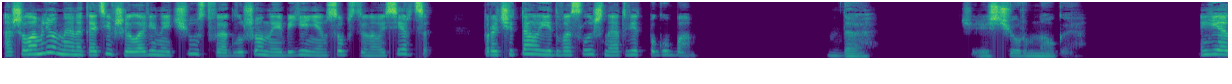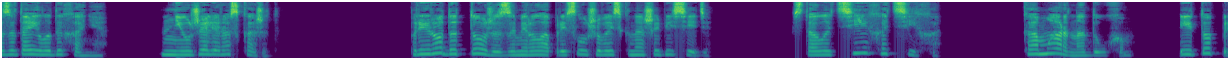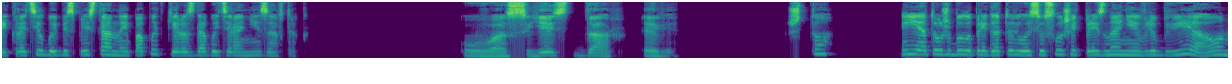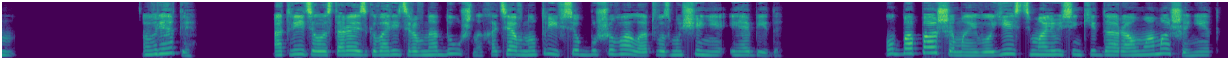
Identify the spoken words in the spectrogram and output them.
Ошеломленная накатившей лавиной чувств и оглушенная биением собственного сердца, прочитал едва слышный ответ по губам. «Да, Чересчур многое. Я затаила дыхание. Неужели расскажет? Природа тоже замерла, прислушиваясь к нашей беседе. Стало тихо-тихо. Комар над ухом, и тот прекратил бы беспрестанные попытки раздобыть ранний завтрак. «У вас есть дар, Эви?» «Что?» Я тоже было приготовилась услышать признание в любви, а он... Вряд ли. Ответила, стараясь говорить равнодушно, хотя внутри все бушевало от возмущения и обиды. У папаши моего есть малюсенький дар, а у мамаши нет.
